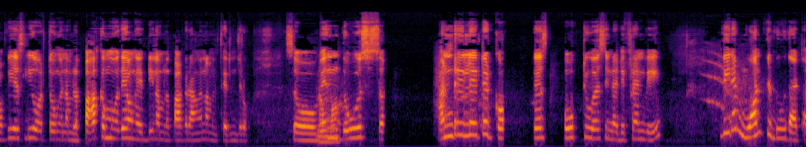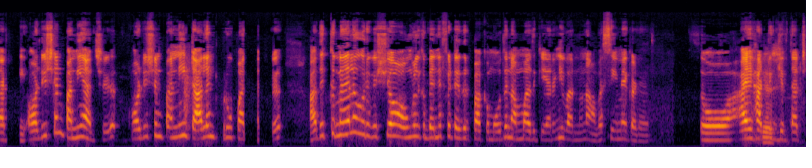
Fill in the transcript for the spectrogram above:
obviously ஒருத்தவங்க நம்மள பார்க்கும் போதே அவங்க எப்படி நம்மள பாக்குறாங்கன்னு நமக்கு தெரிஞ்சிடும் so when. Those unrelated coordinators spoke to us in a different way we didn't want to do that actually audition பண்ணியாச்சு audition பண்ணி talent prove பண்ணியாச்சு அதுக்கு மேல ஒரு விஷயம் அவங்களுக்கு பெனிஃபிட் எதிர்பார்க்கும் போது நம்ம அதுக்கு இறங்கி வரணும்னு அவசியமே கிடையாது. So I had to. Give that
